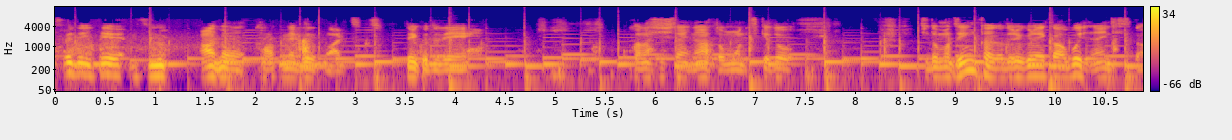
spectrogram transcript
つ、それでいて、別に、あの、変わってない部分もありつつ、ということで、お話ししたいなと思うんですけど、ちょっとま前回がどれぐらいか覚えてないんですが、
